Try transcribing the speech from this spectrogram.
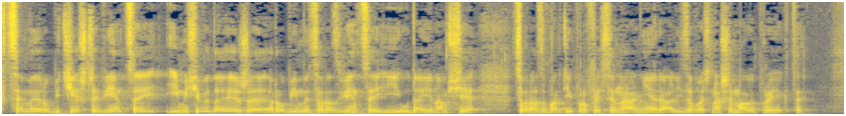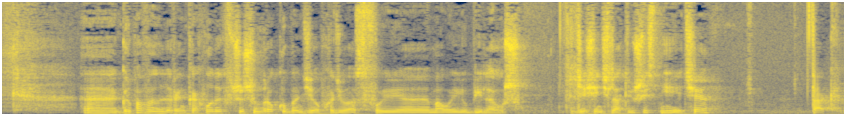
chcemy robić jeszcze więcej i mi się wydaje, że robimy coraz więcej i udaje nam się coraz bardziej profesjonalnie realizować nasze małe projekty. E, grupa w rękach młodych w przyszłym roku będzie obchodziła swój mały jubileusz. 10 lat już istniejecie. Tak,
